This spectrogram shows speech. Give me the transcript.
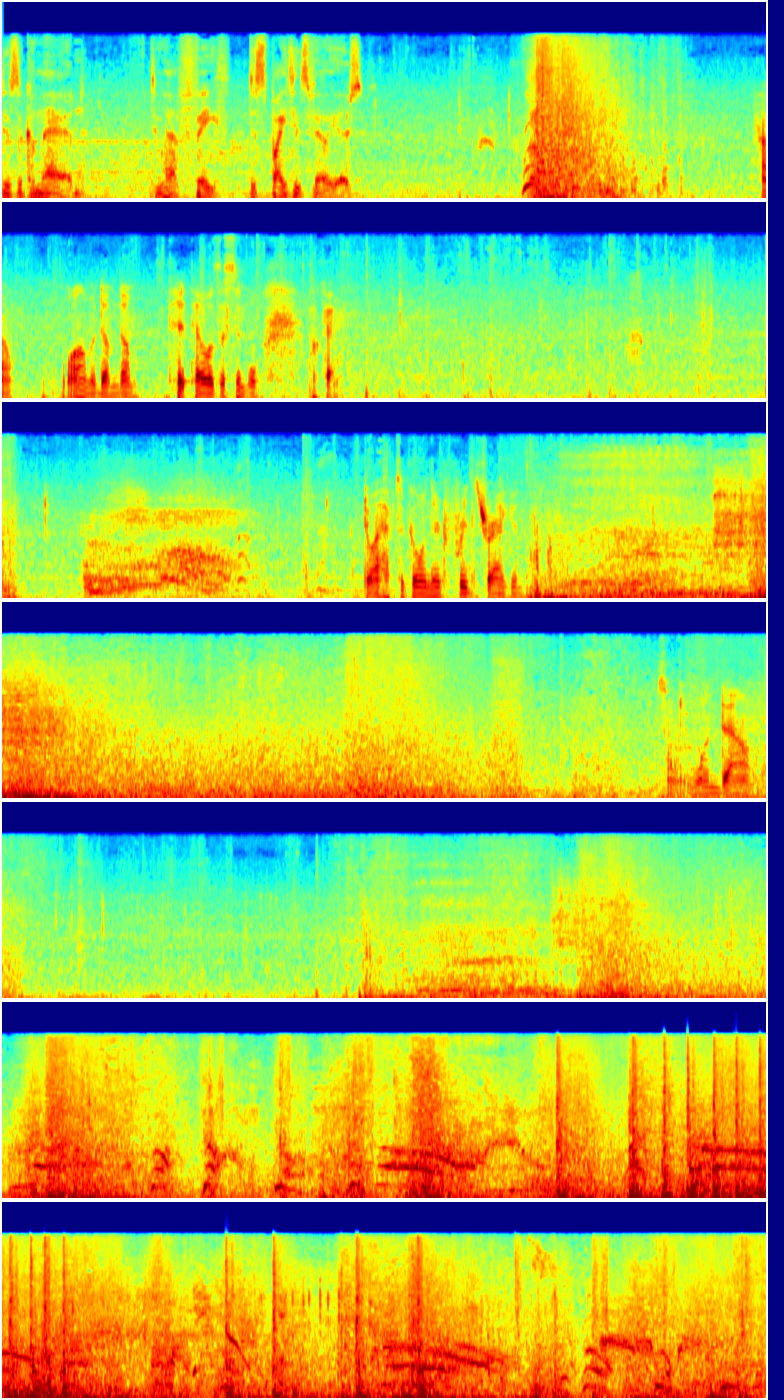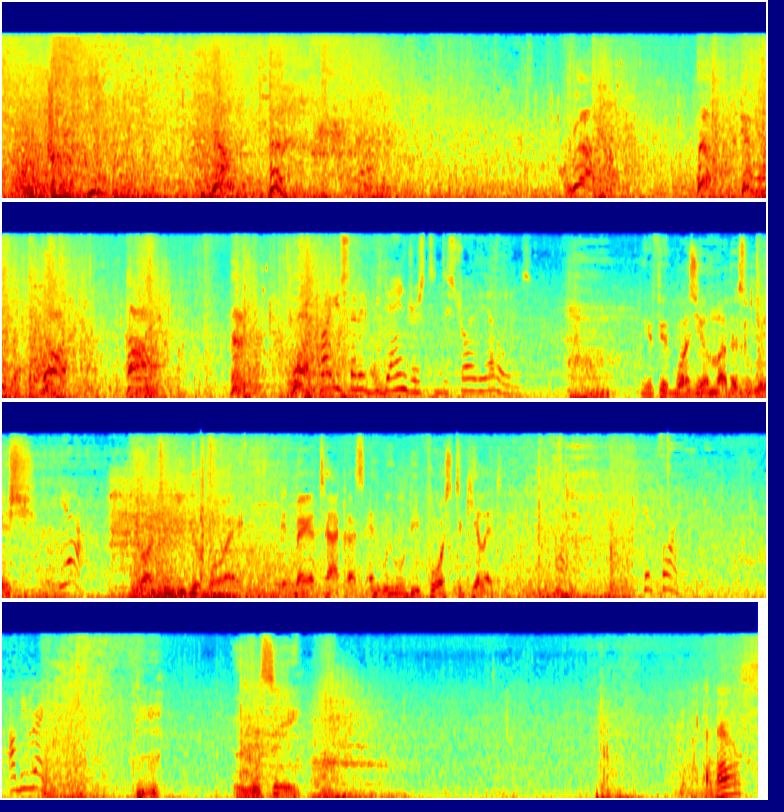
It is a command to have faith despite his failures. Oh. Well, I'm a dum dum. that was a symbol. Okay. Do I have to go in there to free the dragon? One down. Said it'd be dangerous to destroy the other ones. If it was your mother's wish. Yeah. You are too eager, boy. It may attack us, and we will be forced to kill it. Good point. I'll be ready. Hmm. We will see. Nothing else?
